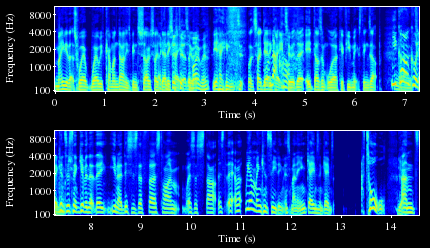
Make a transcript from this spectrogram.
Maybe that's where, where we've come undone. He's been so so Uh, dedicated at to the it. moment. Yeah, he's like, so Well, no. dedicated to it that it doesn't work if you mix things up. You can't uh, call too it much. consistent, given that they, you know, this is the first time as a start. is- We haven't been conceding this many in games and games at all. Yeah. And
